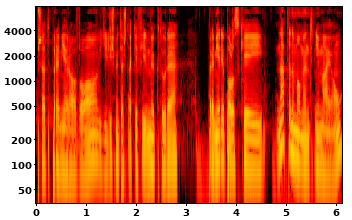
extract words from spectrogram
przedpremierowo. Widzieliśmy też takie filmy, które premiery polskiej na ten moment nie mają.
